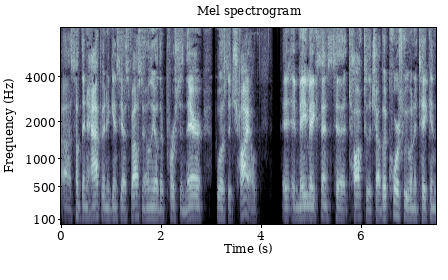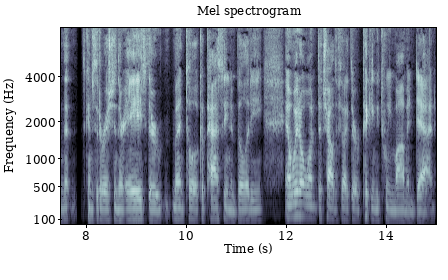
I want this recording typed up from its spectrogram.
uh, something happened against the other spouse, and the only other person there was the child it, it, may make sense to talk to the child. But of course, we want to take in consideration their age, their mental capacity and ability, and we don't want the child to feel like they're picking between mom and dad.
